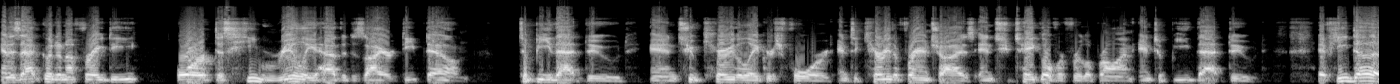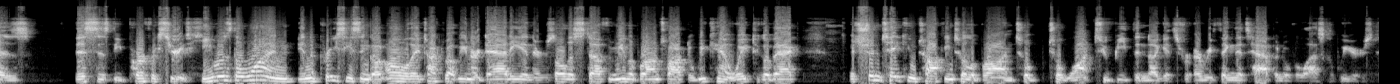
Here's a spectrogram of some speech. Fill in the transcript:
And is that good enough for AD? Or does he really have the desire deep down to be that dude and to carry the Lakers forward and to carry the franchise and to take over for LeBron and to be that dude. If he does, this is the perfect series. He was the one in the preseason going, oh, well, they talked about being our daddy and there's all this stuff, and me and LeBron talked, and we can't wait to go back. It shouldn't take you talking to LeBron to, to want to beat the Nuggets for everything that's happened over the last couple years.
